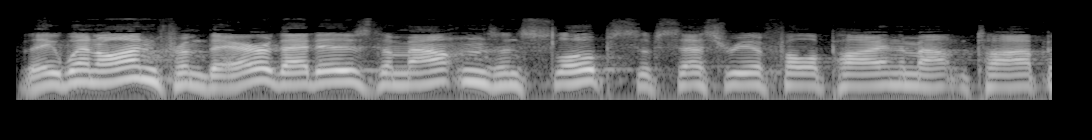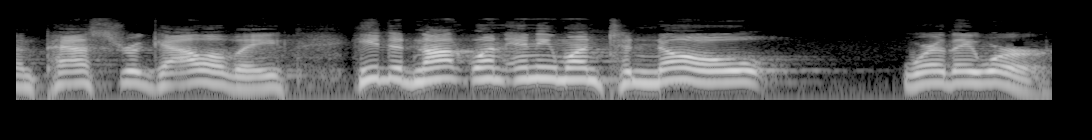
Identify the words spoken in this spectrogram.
They went on from there, that is, the mountains and slopes of Caesarea Philippi and the mountaintop, and passed through Galilee. He did not want anyone to know where they were.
